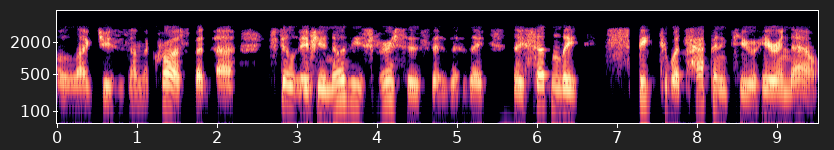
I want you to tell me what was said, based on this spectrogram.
like Jesus on the cross, but uh, still, if you know these verses, they, they, they suddenly speak to what's happening to you here and now.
